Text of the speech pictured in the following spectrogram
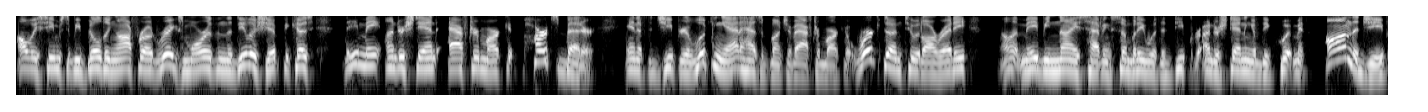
always seems to be building off road rigs more than the dealership because they may understand aftermarket parts better. And if the Jeep you're looking at has a bunch of aftermarket work done to it already, well, it may be nice having somebody with a deeper understanding of the equipment on the Jeep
